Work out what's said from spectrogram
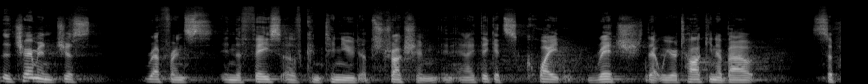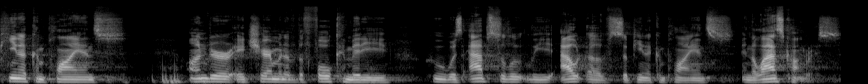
The chairman just reference in the face of continued obstruction. And, and, I think it's quite rich that we are talking about subpoena compliance under a chairman of the full committee who was absolutely out of subpoena compliance in the last Congress.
